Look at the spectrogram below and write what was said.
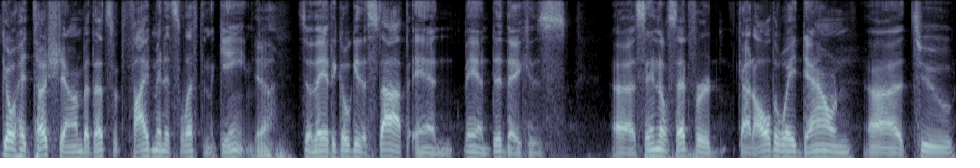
go ahead touchdown, but that's with five minutes left in the game. Yeah. So they had to go get a stop, and man, did they? Because uh, Sandhills Thedford got all the way down uh, to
